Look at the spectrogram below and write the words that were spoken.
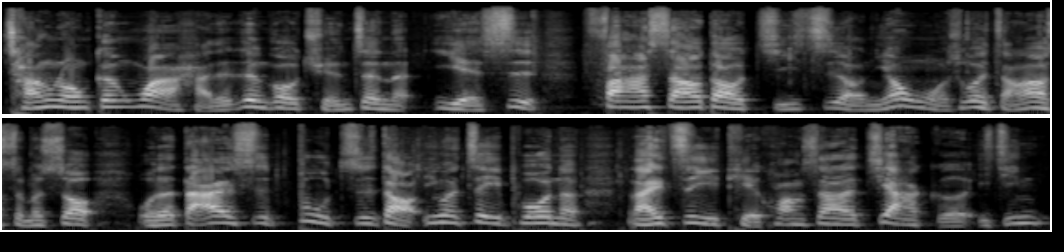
长荣跟万海的认购权证呢，也是发烧到极致哦。你要问我说会涨到什么时候？我的答案是不知道，因为这一波呢，来自于铁矿砂的价格已经。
